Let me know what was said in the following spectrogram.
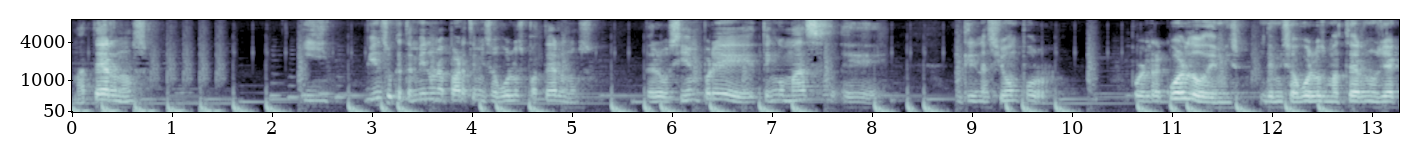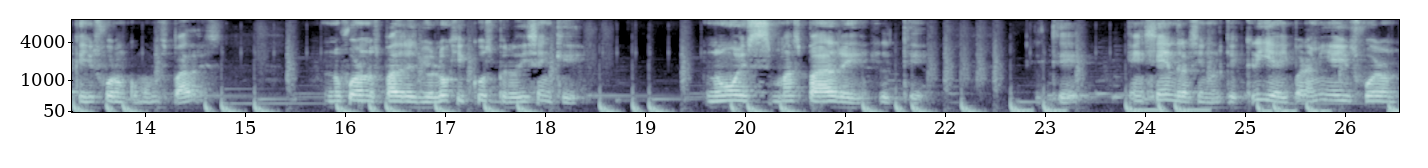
maternos. y pienso que también una parte de mis abuelos paternos, pero siempre tengo más eh, inclinación por, por el recuerdo de mis, de mis abuelos maternos, ya que ellos fueron como mis padres. No fueron los padres biológicos, pero dicen que no es más padre el que, engendra, sino el que cría. Y para mí ellos fueron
